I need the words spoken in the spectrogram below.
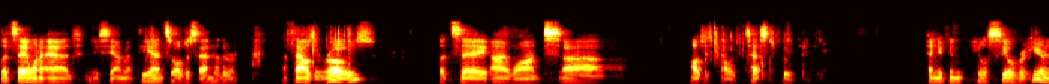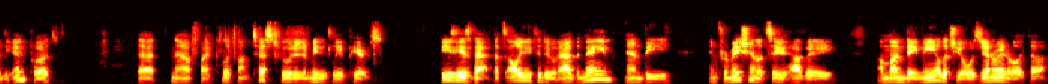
Let's say I want to add, you see I'm at the end, so I'll just add another 1,000 rows. Let's say I want, uh, I'll just call it test food. And you can, you'll see over here in the input that now if I click on test food, it immediately appears. Easy as that. That's all you need to do. Add the name and the information. Let's say you have a, a Monday meal that you always generate or like a,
